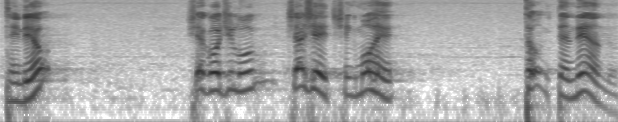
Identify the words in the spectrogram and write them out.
Entendeu? Chegou o dilúvio, tinha jeito, tinha que morrer. Estão entendendo?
